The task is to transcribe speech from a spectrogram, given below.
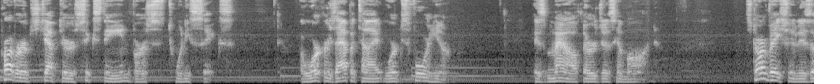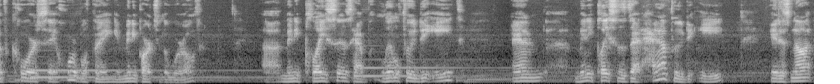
Proverbs chapter 16, verse 26. A worker's appetite works for him, his mouth urges him on. Starvation is, of course, a horrible thing in many parts of the world. Uh, many places have little food to eat, and uh, many places that have food to eat, it is not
